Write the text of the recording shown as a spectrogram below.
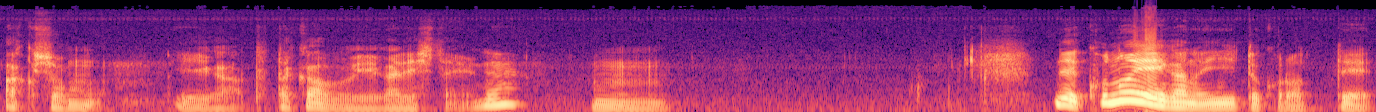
あ、アクション映画、戦う映画でしたよね。で、この映画のいいところって、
